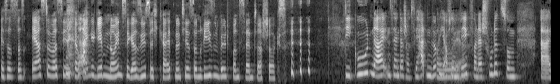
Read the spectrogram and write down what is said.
es ist das erste, was hier, ich habe eingegeben, 90er Süßigkeiten und hier ist so ein Riesenbild von Center Shocks. Die guten alten Center Shocks. Wir hatten wirklich Oh, auf dem ja. Weg von der Schule zum, äh,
